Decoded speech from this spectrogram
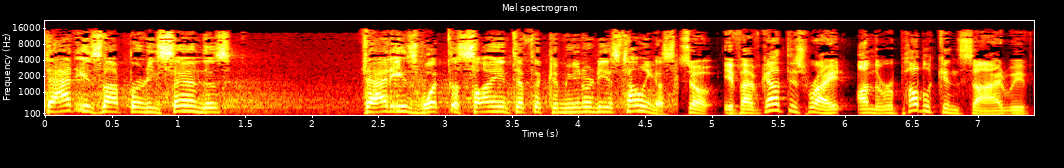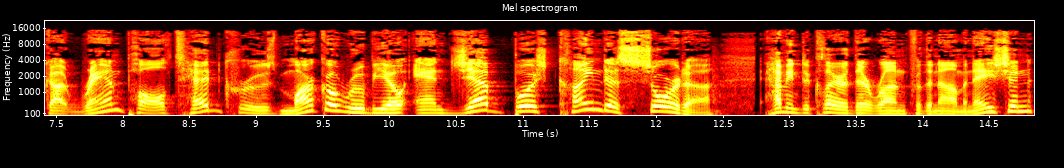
That is not Bernie Sanders. That is what the scientific community is telling us. So, if I've got this right, on the Republican side, we've got Rand Paul, Ted Cruz, Marco Rubio, and Jeb Bush, kinda, sorta, having declared their run for the nomination.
